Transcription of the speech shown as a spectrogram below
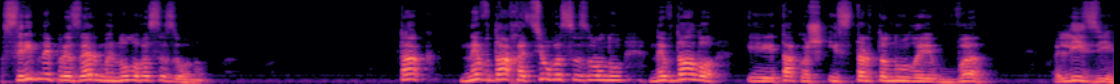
срібний призер минулого сезону. Так, невдаха цього сезону, невдало і також і стартанули в лізі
